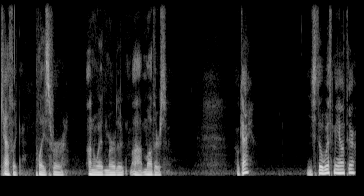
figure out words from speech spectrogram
Catholic place for unwed murdered uh, mothers. Okay? You still with me out there?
